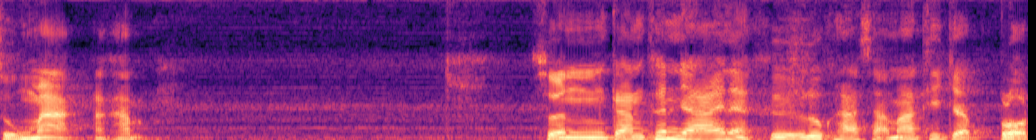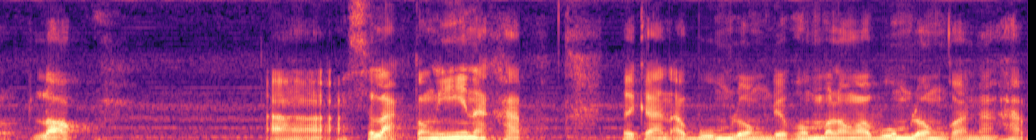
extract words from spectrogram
สูงมากนะครับ ส่วนการเคลื่อนย้ายเนี่ยคือลูกค้าสามารถที่จะปลดล็อกอสลักตรงนี้นะครับ โดยการเอาบูมลงเดี๋ยวผมลองเอาบูมลงก่อนนะครับ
